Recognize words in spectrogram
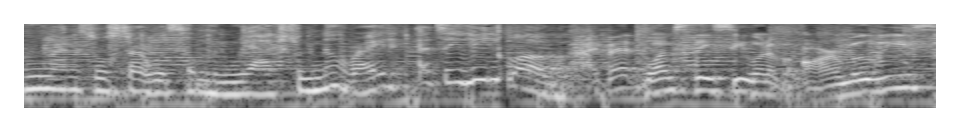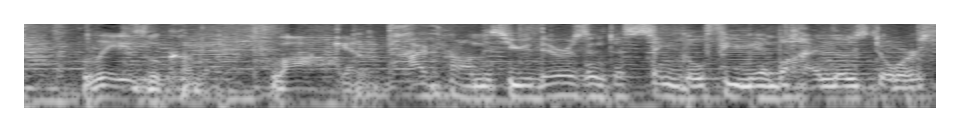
We might as well start with something we actually know, right? That's AV Club. I bet once they see one of our movies, the ladies will come flocking. I promise you, there isn't a single female behind those doors.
